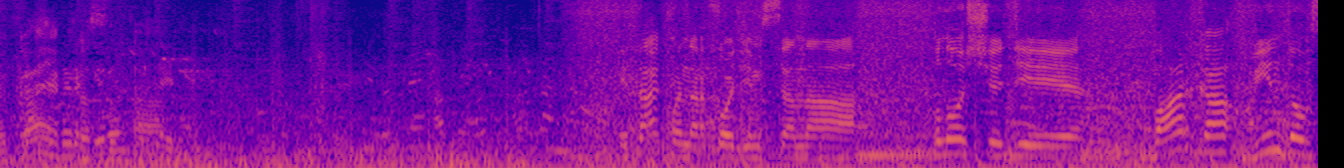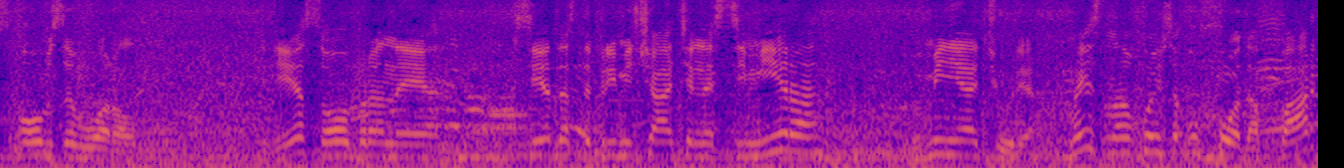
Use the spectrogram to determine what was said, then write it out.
Какая красота. Итак, мы находимся на площади парка Windows of the World, где собраны все достопримечательности мира в миниатюре. Мы находимся у входа в парк.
